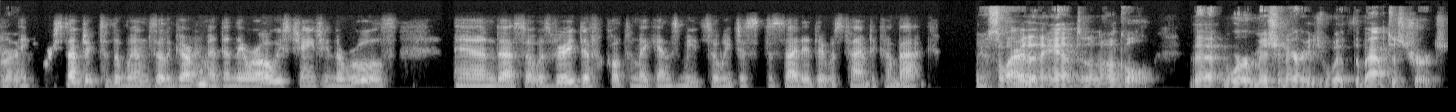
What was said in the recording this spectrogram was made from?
and you were subject to the whims of the government, and they were always changing the rules. And uh, so it was very difficult to make ends meet. So we just decided it was time to come back. Yeah, so I had an aunt and an uncle that were missionaries with the Baptist Church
